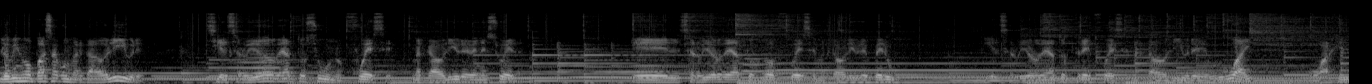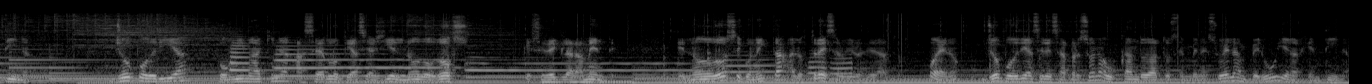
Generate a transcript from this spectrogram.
Lo mismo pasa con Mercado Libre. Si el servidor de datos 1 fuese Mercado Libre Venezuela, el servidor de datos 2 fuese Mercado Libre Perú y el servidor de datos 3 fuese Mercado Libre Uruguay o Argentina, yo podría con mi máquina hacer lo que hace allí el nodo 2, que se ve claramente. El nodo 2 se conecta a los tres servidores de datos. Bueno, yo podría ser esa persona buscando datos en Venezuela, en Perú y en Argentina,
